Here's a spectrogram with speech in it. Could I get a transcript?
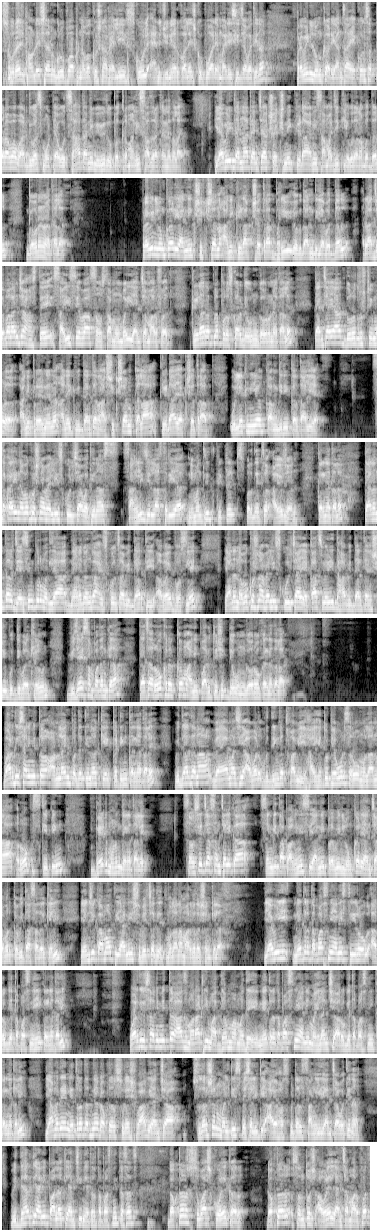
Suraj foundation group of Navkrishna valley school and junior college Kupwad एमआयडीसीच्या वतीनं प्रवीण लुंकर यांचा एकोणसत्तरावा वाढदिवस मोठ्या उत्साहात आणि विविध उपक्रमांनी साजरा करण्यात आला यावेळी त्यांना त्यांच्या शैक्षणिक क्रीडा आणि सामाजिक योगदानाबद्दल गौरवण्यात आलं. प्रवीण लुंकर यांनी शिक्षण आणि क्रीडा क्षेत्रात भरीव योगदान दिल्याबद्दल राज्यपालांच्या हस्ते साई सेवा संस्था मुंबई यांच्यामार्फत क्रीडारत्न पुरस्कार देऊन गौरवण्यात आलं त्यांच्या या दूरदृष्टीमुळं आणि प्रेरणेनं अनेक विद्यार्थ्यांना शिक्षण कला क्रीडा या क्षेत्रात उल्लेखनीय कामगिरी करता आली आहे. सकाळी नवकृष्ण व्हॅली स्कूलच्या वतीनं सांगली जिल्हास्तरीय निमंत्रित क्रिकेट स्पर्धेचं आयोजन करण्यात आलं. त्यानंतर जयसिंगपूरमधल्या ज्ञानगंगा हायस्कूलचा विद्यार्थी अभय भोसले यानं नवकृष्णा व्हॅली स्कूलच्या एकाच वेळी दहा विद्यार्थ्यांशी बुद्धिबळ खेळून विजय संपादन केला. त्याचा रोख रक्कम आणि पारितोषिक देऊन गौरव करण्यात आला. वाढदिवसानिमित्त ऑनलाईन पद्धतीनं केक कटिंग करण्यात आले विद्यार्थ्यांना व्यायामाची आवड वृद्धिंगत व्हावी हा हेतू ठेवून सर्व मुलांना रोप स्किपिंग भेट म्हणून देण्यात आले. संस्थेच्या संचालिका संगीता पागनीस यांनी प्रवीण लुंकड यांच्यावर कविता सादर केली. यांची कामत यांनी शुभेच्छा देत मुलांना मार्गदर्शन केलं. यावेळी नेत्र तपासणी आणि स्त्रीरोग आरोग्य तपासणीही करण्यात आली. वाढदिवसानिमित्त आज मराठी माध्यमामध्ये नेत्र तपासणी आणि महिलांची आरोग्य तपासणी करण्यात आली. यामध्ये नेत्रतज्ञ डॉक्टर सुरेश वाघ यांच्या Sudarshan multi speciality eye hospital Sangli यांच्या वतीनं विद्यार्थी आणि पालक यांची नेत्र तपासणी तसंच डॉक्टर सुभाष कोळेकर डॉक्टर संतोष आवळे यांच्यामार्फत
